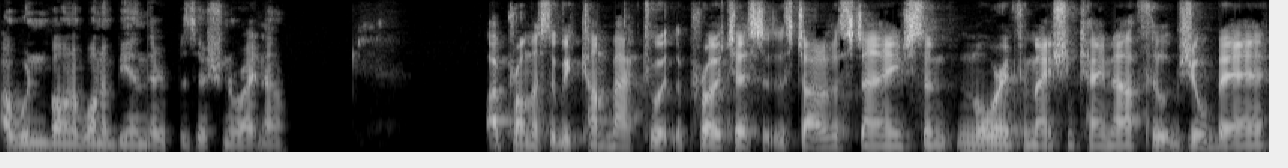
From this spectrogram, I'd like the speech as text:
I wouldn't want to be in their position right now. I promised that we'd come back to it. The protest at the start of the stage. Some more information came out. Philippe Gilbert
